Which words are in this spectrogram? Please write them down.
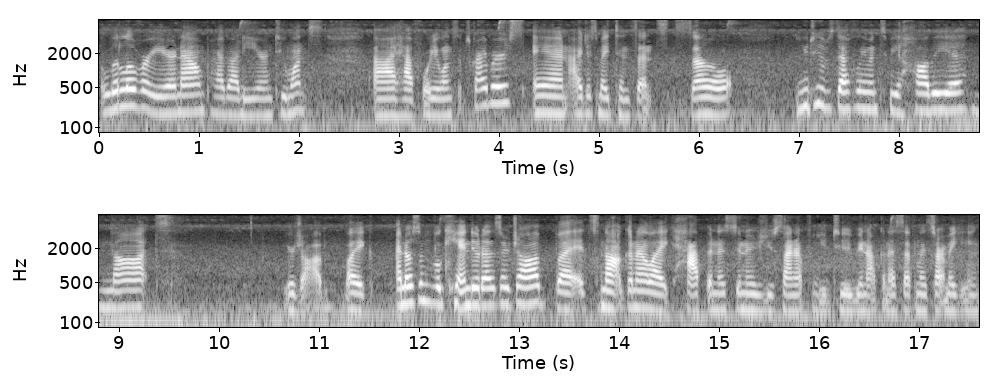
a little over a year now, probably about a year and two months. I have 41 subscribers and I just made 10 cents. So YouTube's definitely meant to be a hobby, not your job. Like, I know some people can do it as their job, but it's not gonna like happen as soon as you sign up for YouTube. You're not gonna suddenly start making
